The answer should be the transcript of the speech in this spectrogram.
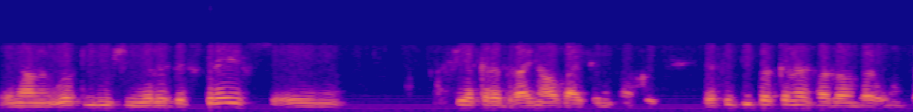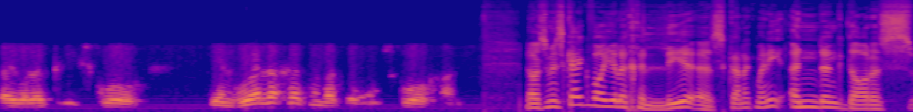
en dan ook emosionele distres en sekere breinafwykings en goed. Dis die tipe kinders wat dan by ons by hulle skool teenwoordig is en wat by ons skool gaan. Nou as mens kyk waar jy geleë is, kan ek my nie indink daar is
